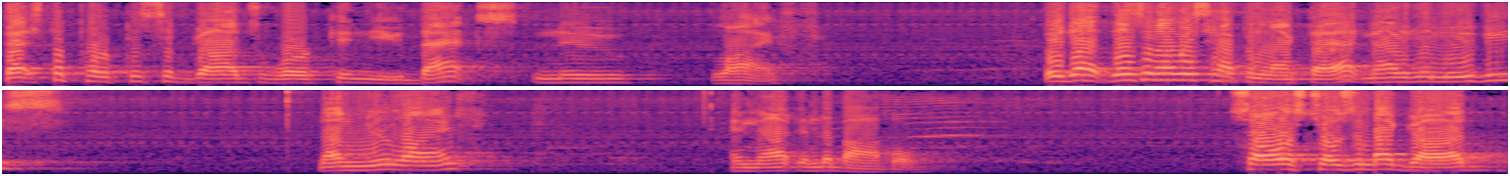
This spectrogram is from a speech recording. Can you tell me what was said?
That's the purpose of God's work in you. That's new life. But it doesn't always happen like that. Not in the movies, not in your life, and not in the Bible. Saul was chosen by God,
